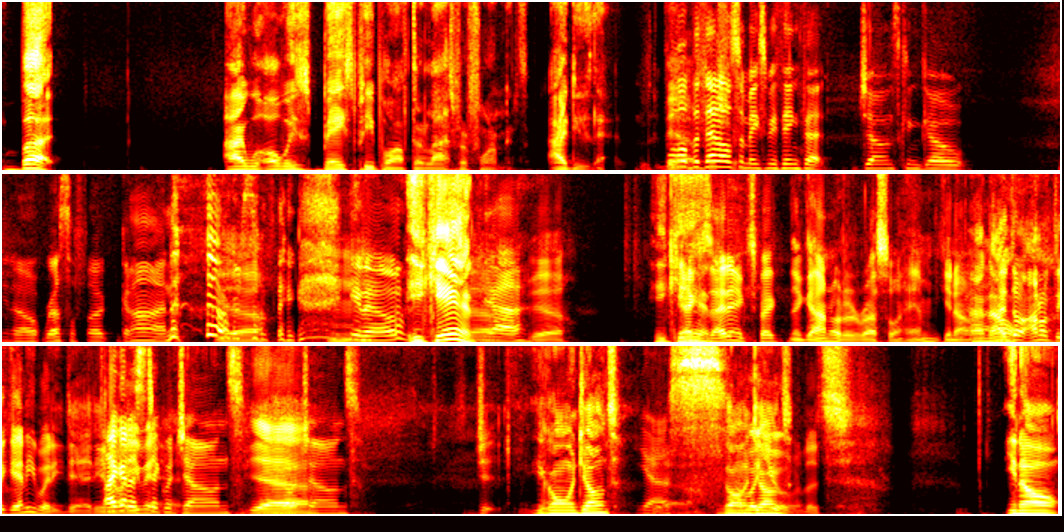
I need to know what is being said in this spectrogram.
But I will always base people off their last performance. I do that. Well, but that for also makes me think that Jones can go, you know, wrestle fuck gone or Yeah. something. Mm-hmm. You know. He can. Yeah. Yeah. He Yeah, can. because I didn't expect Ngannou to wrestle him. You know, I know. I don't. I don't think anybody did. You I gotta even- stick with Jones. Yeah. Go Jones. J- you going with Jones? Yes. You going How with about Jones? you? Let's. you know,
